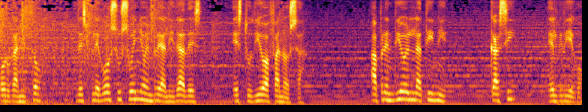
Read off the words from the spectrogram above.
organizó, desplegó su sueño en realidades, estudió afanosa. Aprendió el latín y, casi, el griego.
